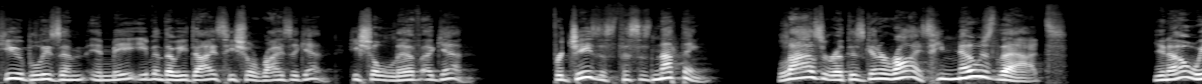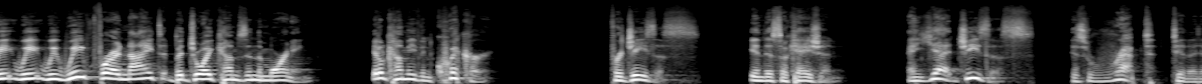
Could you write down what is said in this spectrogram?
He who believes in, in me, even though he dies, he shall rise again. He shall live again. For Jesus, this is nothing. Lazarus is going to rise. He knows that. You know, we, we, we weep for a night, but joy comes in the morning. It'll come even quicker for Jesus in this occasion. And yet, Jesus is ripped to the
